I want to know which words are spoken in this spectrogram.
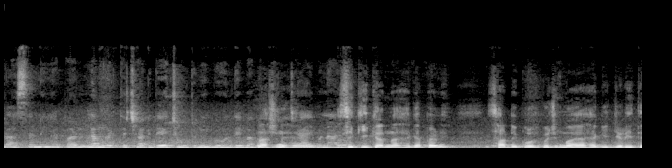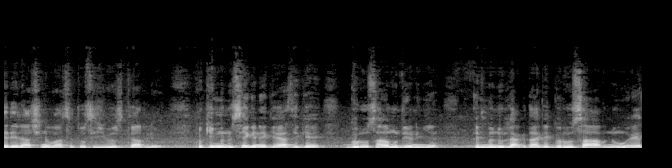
ਰਾਸ਼ਨ ਨਹੀਂ ਆਪਾਂ ਲੰਗਰ ਤੇ ਛਕਦੇ ਝੂਠ ਨਹੀਂ ਬੋਲਦੇ ਬਾਬਾ ਰਾਸ਼ਨ ਜੀ, ਚਾਹ ਹੈ ਬਣਾ ਅਸੀਂ ਕੀ ਕਰਨਾ ਹੈਗਾ ਭੈਣੇ? ਸਾਡੇ ਕੋਲ ਕੁਝ ਮਾਇਆ ਹੈਗੀ ਜਿਹੜੀ ਤੇਰੇ ਰਾਸ਼ਨ ਵਾਸਤੇ ਤੁਸੀਂ ਯੂਜ਼ ਕਰ ਲਿਓ। ਕਿਉਂਕਿ ਮੈਨੂੰ ਸਿੰਘ ਨੇ ਕਿਹਾ ਸੀ ਕਿ ਗੁਰੂ ਸਾਹਿਬ ਨੂੰ ਦੇਣੀ ਹੈ। ਤੇ ਮੈਨੂੰ ਲੱਗਦਾ ਕਿ ਗੁਰੂ ਸਾਹਿਬ ਨੂੰ ਇਹ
